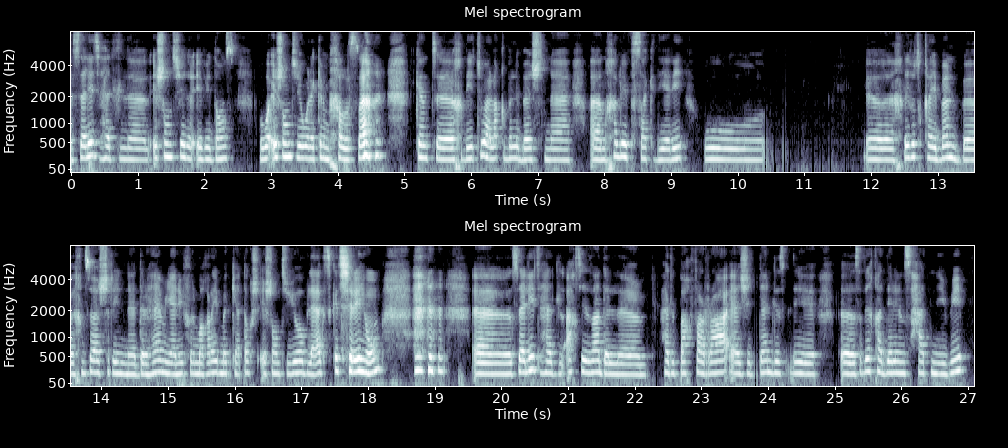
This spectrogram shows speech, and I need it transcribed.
ساليت هاد ال échantillon ديال Évidence هو échantillon ولكن مخلصه كنت آه، خديته على قبل باش آه، نخليه في ال sac ديالي و آه، خديته تقريبا بخمسة وعشرين درهم. يعني في المغرب ما كيعطوكش échantillon بالعكس كتشريهم. آه، ساليت هاد الأرتيزان ديال هاد البارفان رائع جدا. اللي صديقة ديالي نصحاتني بيه. آه،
